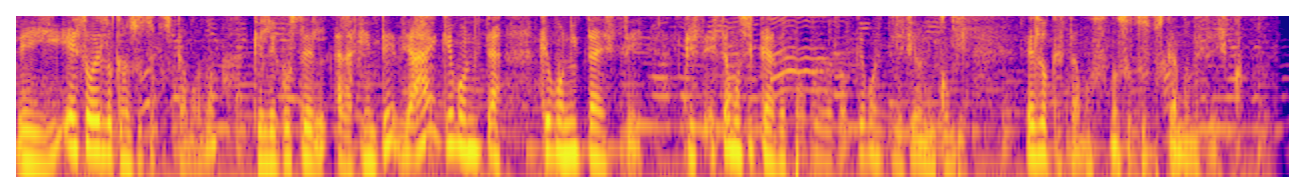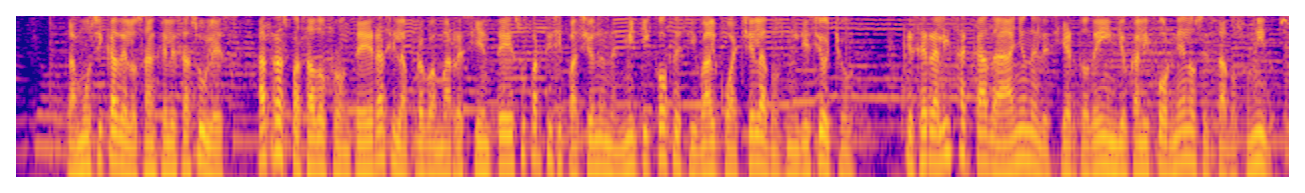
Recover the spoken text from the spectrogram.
y eso es lo que nosotros buscamos, ¿no? Que le guste a la gente, ay, qué bonita, qué bonita este, que esta música de pop de rock, qué bonita le hicieron en cumbia. Es lo que estamos nosotros buscando en este disco. La música de Los Ángeles Azules ha traspasado fronteras y la prueba más reciente es su participación en el mítico Festival Coachella 2018, que se realiza cada año en el desierto de Indio, California, en los Estados Unidos.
